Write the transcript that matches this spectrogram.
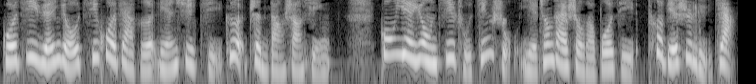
国际原油期货价格连续几个震荡上行，工业用基础金属也正在受到波及，特别是铝价。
